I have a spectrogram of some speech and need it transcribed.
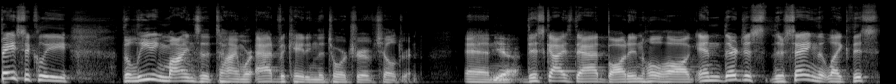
basically the leading minds at the time were advocating the torture of children. And Yeah. this guy's dad bought in whole hog and they're just they're saying that like this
